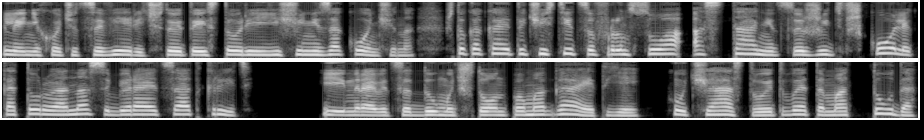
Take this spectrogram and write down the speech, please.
Лене хочется верить, что эта история еще не закончена, что какая-то частица Франсуа останется жить в школе, которую она собирается открыть. Ей нравится думать, что он помогает ей, участвует в этом оттуда,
